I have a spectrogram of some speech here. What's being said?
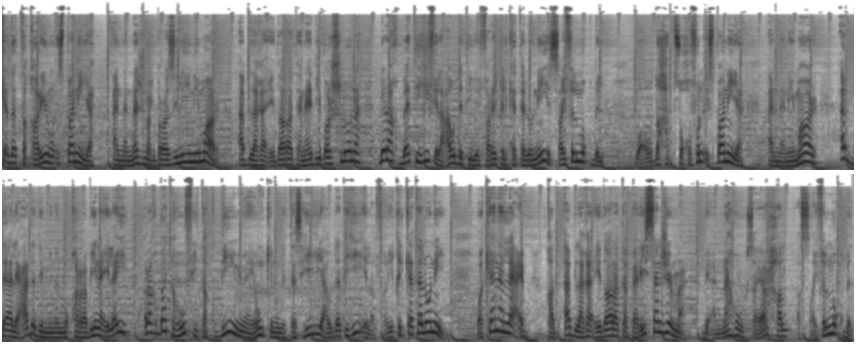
أكدت تقارير إسبانية أن النجم البرازيلي نيمار أبلغ إدارة نادي برشلونة برغبته في العودة للفريق الكتالوني الصيف المقبل. وأوضحت صحف إسبانية أن نيمار أبدى لعدد من المقربين إليه رغبته في تقديم ما يمكن لتسهيل عودته إلى الفريق الكتالوني. وكان اللاعب قد أبلغ إدارة باريس سان جيرمان بأنه سيرحل الصيف المقبل.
